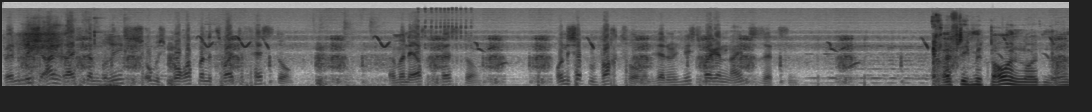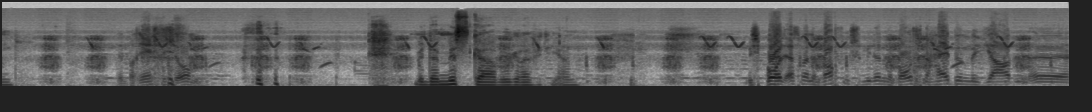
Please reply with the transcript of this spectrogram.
Wenn du mich angreifst, dann bring ich dich um. Ich baue gerade meine zweite Festung. Äh, meine erste Festung. Und ich habe einen Wachturm und ich werde mich nicht weigern, einzusetzen. Greif dich mit Bauernleuten an. Dann bringe ich dich um. Mit der Mistgabel greife ich dich an. Ich baue jetzt erstmal eine Waffenschmiede und dann baue ich eine halbe Milliarden äh,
